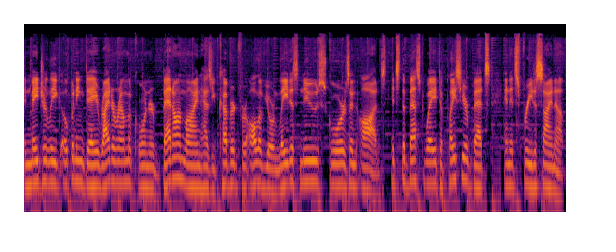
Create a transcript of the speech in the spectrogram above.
and Major League opening day right around the corner, Bet Online has you covered for all of your latest news, scores, and odds. It's the best way to place your bets, and it's free to sign up.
